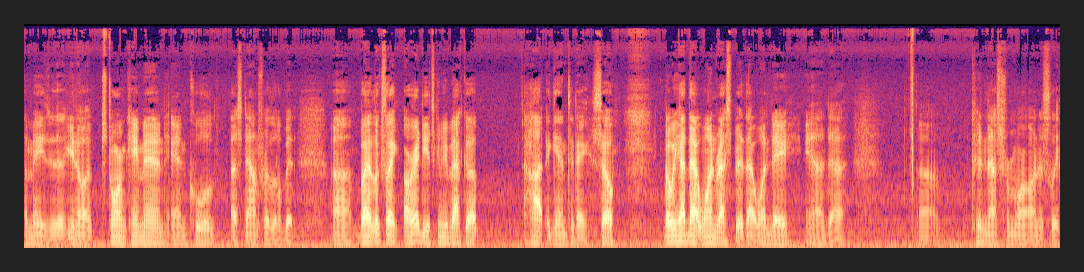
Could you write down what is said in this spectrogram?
amazing. You know, a storm came in and cooled us down for a little bit. Um, but it looks like already it's going to be back up hot again today. So, but we had that one respite that one day and, uh, um, couldn't ask for more, honestly.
